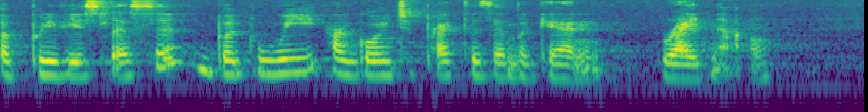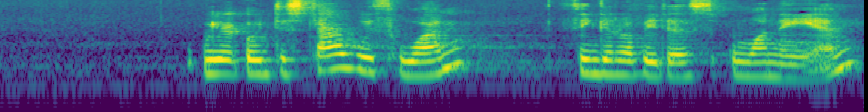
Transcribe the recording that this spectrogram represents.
a previous lesson, but we are going to practice them again right now. We are going to start with 1, thinking of it as 1 a.m.,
